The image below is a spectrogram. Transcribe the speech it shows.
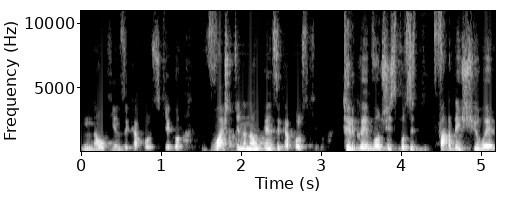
nauki języka polskiego, właśnie na naukę języka polskiego. Tylko i wyłącznie z pozycji twardej siły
